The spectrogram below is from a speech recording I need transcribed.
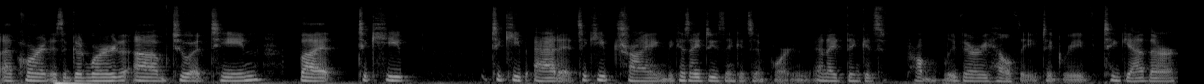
abhorrent is a good word um, to a teen, but to keep to keep at it, to keep trying, because I do think it's important, and I think it's probably very healthy to grieve together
